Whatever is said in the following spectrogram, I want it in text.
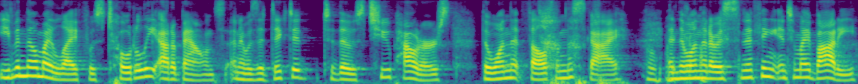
even though my life was totally out of bounds and I was addicted to those two powders, the one that fell from the sky oh and the God. one that I was sniffing into my body,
